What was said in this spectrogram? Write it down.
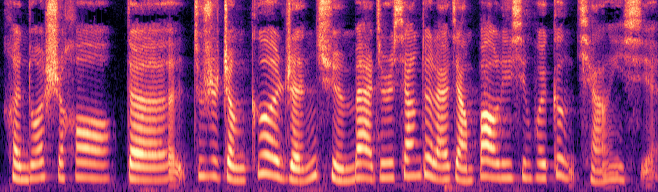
很多时候的，就是整个人群吧，就是相对来讲暴力性会更强一些。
